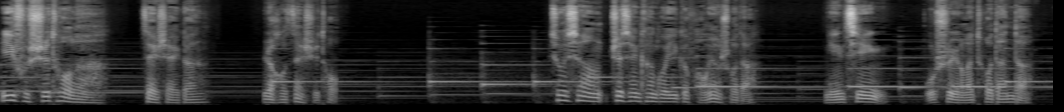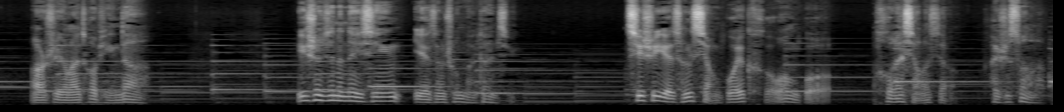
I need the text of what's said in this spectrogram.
衣服湿透了，再晒干，然后再湿透。就像之前看过一个朋友说的：“年轻不是用来脱单的，而是用来脱贫的。”一瞬间的内心也曾充满干劲。其实也曾想过，也渴望过，后来想了想，还是算了吧。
